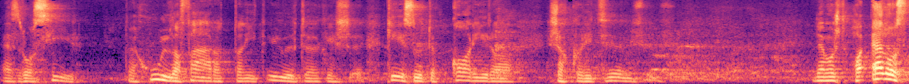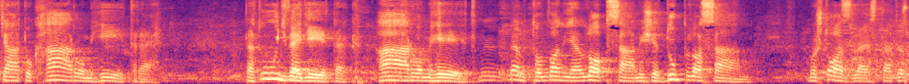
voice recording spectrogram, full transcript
Ez rossz hír. Hulla fáradtan itt ültök, és készültök karira, és akkor itt... De most, ha elosztjátok három hétre, tehát úgy vegyétek, három hét, nem tudom, van ilyen lapszám is, egy dupla szám, most az lesz, tehát ez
